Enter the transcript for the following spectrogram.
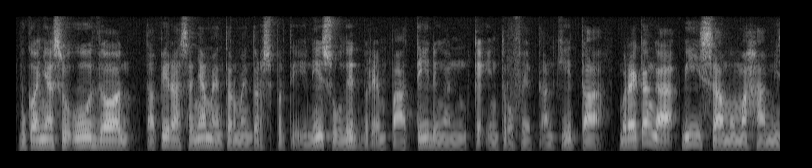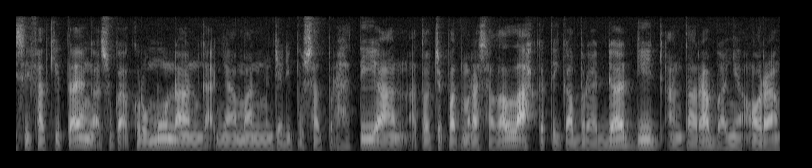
Bukannya suudon, tapi rasanya mentor-mentor seperti ini sulit berempati dengan keintrovertan kita. Mereka nggak bisa memahami sifat kita yang nggak suka kerumunan, nggak nyaman menjadi pusat perhatian, atau cepat merasa lelah ketika berada di antara banyak orang.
